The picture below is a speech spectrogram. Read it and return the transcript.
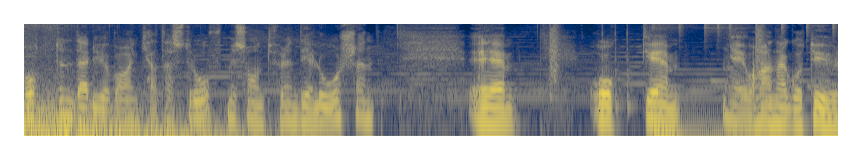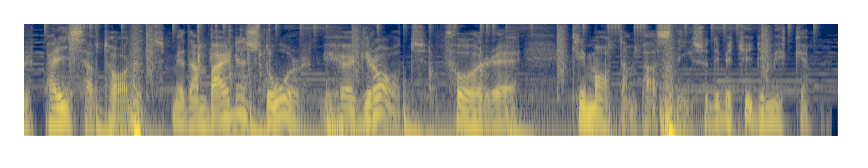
botten där det ju var en katastrof med sånt för en del år sedan. Eh, och, eh, och, han har gått ur Parisavtalet medan Biden står i hög grad för eh, klimatanpassning så det betyder mycket.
